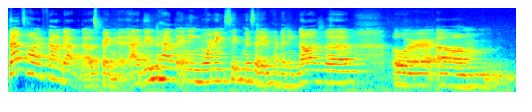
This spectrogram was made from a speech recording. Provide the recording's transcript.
that's how I found out that I was pregnant. I didn't have any morning sickness. I didn't have any nausea or um,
